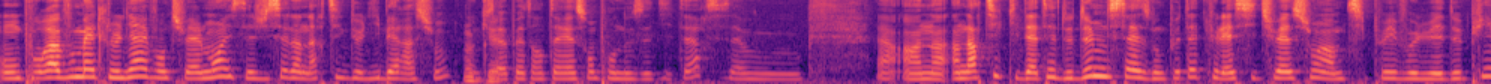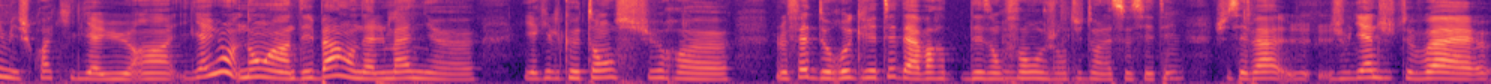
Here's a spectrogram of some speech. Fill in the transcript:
On pourra vous mettre le lien éventuellement. Il s'agissait d'un article de Libération. Donc ça peut être intéressant pour nos éditeurs si ça vous. Un, un article qui datait de 2016. Donc peut-être que la situation a un petit peu évolué depuis, mais je crois qu'il y a eu un, il y a eu un, non, un débat en Allemagne euh, il y a quelque temps sur euh, le fait de regretter d'avoir des enfants aujourd'hui dans la société. Mm. Je sais pas, Juliane, je te vois euh,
